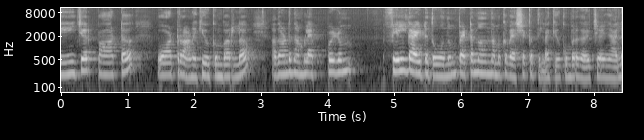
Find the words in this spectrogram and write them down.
മേജർ പാർട്ട് വാട്ടറാണ് ക്യൂക്കുംബറിൽ അതുകൊണ്ട് നമ്മൾ എപ്പോഴും ഫിൽഡ് ആയിട്ട് തോന്നും. പെട്ടെന്നൊന്നും നമുക്ക് വിശക്കത്തില്ല ക്യൂക്കുംബർ കഴിച്ചു കഴിഞ്ഞാൽ.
